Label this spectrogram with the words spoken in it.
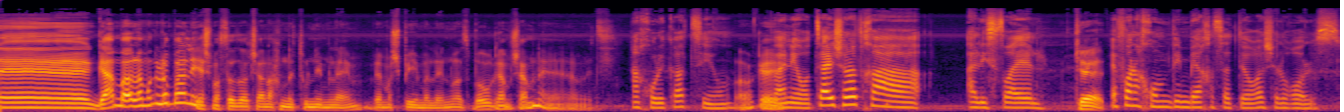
אה, גם בעולם הגלובלי יש מוסדות שאנחנו נתונים להם ומשפיעים עלינו, אז בואו גם שם נאמץ. אנחנו לקראת סיום. אוקיי. ואני רוצה לשאול אותך על ישראל. כן. איפה אנחנו עומדים ביחס לתיאוריה של רולס?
